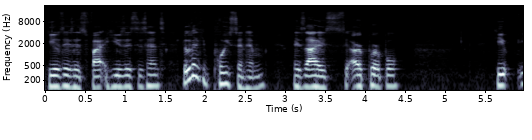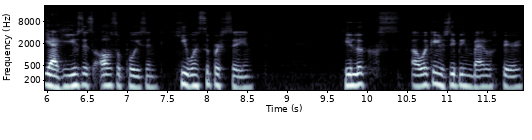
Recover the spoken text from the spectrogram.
he uses his fight. He uses his hands. Looks like he poisoned him. His eyes are purple. He yeah, he uses also poison. He went Super Saiyan. He looks awaken your sleeping battle spirit.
